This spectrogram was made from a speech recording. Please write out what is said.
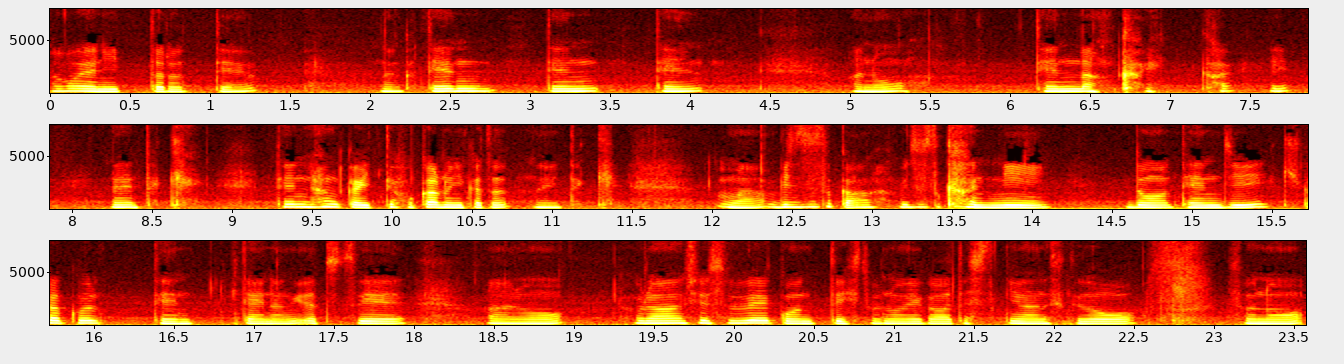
名古屋に行ったのってなんか展展展あの展覧会かえ何やったっけ？展覧会って他の言い方何やったっけ？まあ美術館？美術館にの展示？企画展みたいなやつであのフランシス・ベーコンって人の絵が私好きなんですけどその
